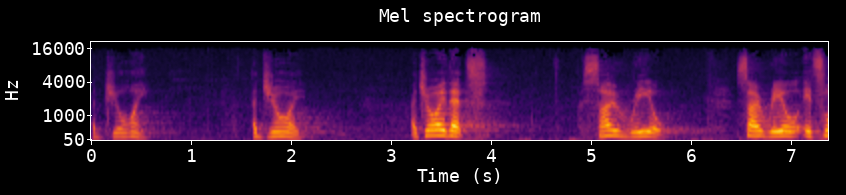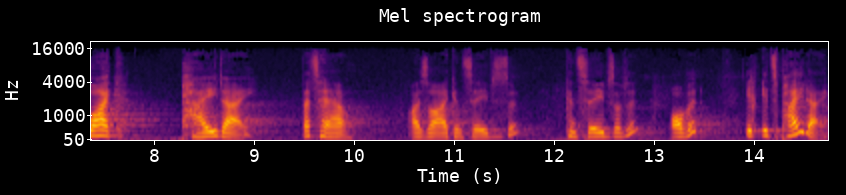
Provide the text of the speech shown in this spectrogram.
a joy. A joy. A joy that's so real. So real. It's like payday. That's how Isaiah conceives of it. Conceives of it. Of it. it it's payday.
